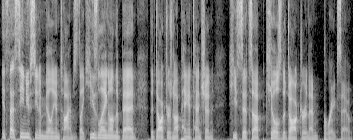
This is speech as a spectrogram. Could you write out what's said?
it's that scene you've seen a million times. It's like he's laying on the bed, the doctor's not paying attention. He sits up, kills the doctor, and then breaks out.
